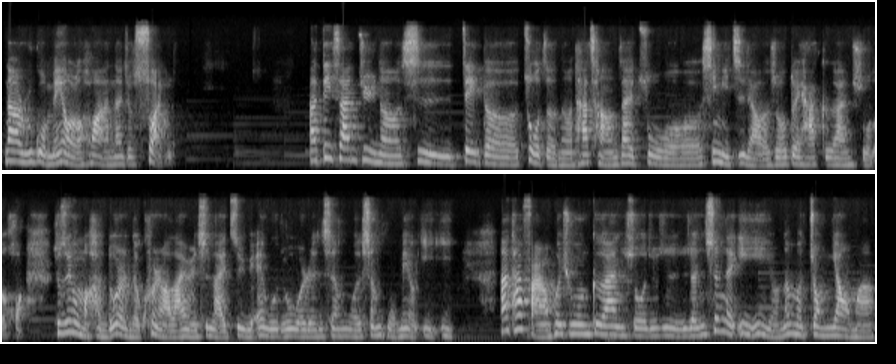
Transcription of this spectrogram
那如果没有的话，那就算了。那第三句呢，是这个作者呢，他常常在做心理治疗的时候对他个案说的话，就是因为我们很多人的困扰来源是来自于，哎，我觉得我人生我的生活没有意义，那他反而会去问个案说，就是人生的意义有那么重要吗？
